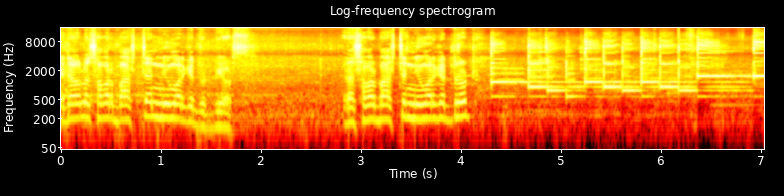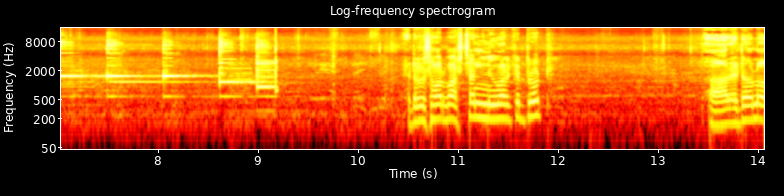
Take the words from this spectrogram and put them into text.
এটা হলো Savar bus stand, new market road, viewers. এটা সবার bus stand, new market road. এটা হলো সবার bus stand, new market road. আর এটা হলো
